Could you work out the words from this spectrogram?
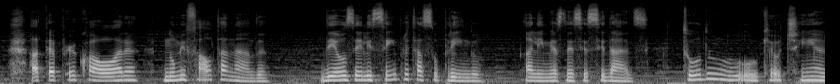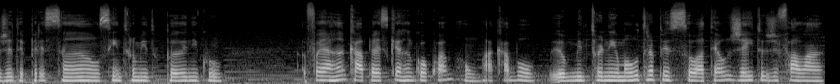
até perco a hora, não me falta nada. Deus ele sempre está suprindo ali minhas necessidades. Tudo o que eu tinha de depressão, síndrome do pânico, foi arrancar, parece que arrancou com a mão, acabou. Eu me tornei uma outra pessoa, até o jeito de falar,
